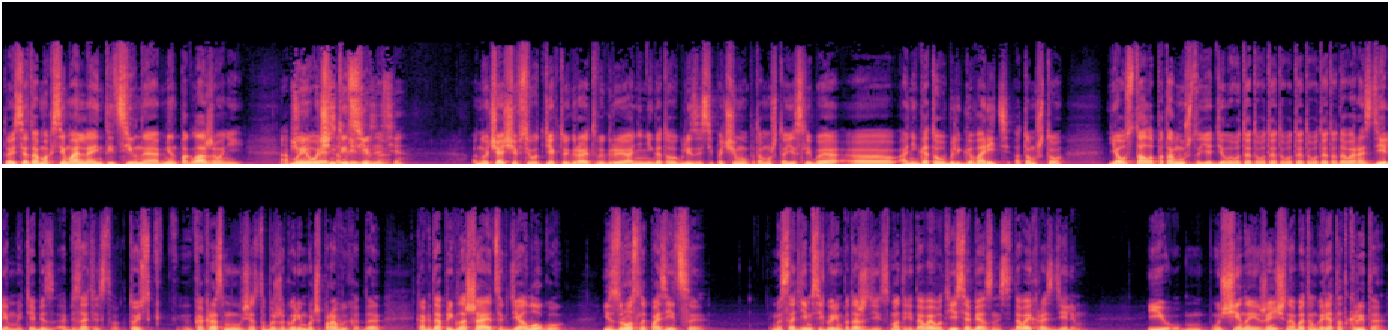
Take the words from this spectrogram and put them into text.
То есть это максимально интенсивный обмен поглаживаний, А Мы очень интенсивно. близости? но чаще всего те, кто играет в игры, они не готовы к близости. Почему? Потому что если бы э, они готовы были говорить о том, что я устала, потому что я делаю вот это, вот это, вот это, вот это, давай разделим эти обяз- обязательства. То есть как раз мы сейчас с тобой же говорим больше про выход, да? Когда приглашается к диалогу из взрослой позиции, мы садимся и говорим, подожди, смотри, давай вот есть обязанности, давай их разделим. И мужчина и женщина об этом говорят открыто.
